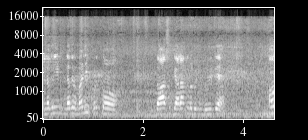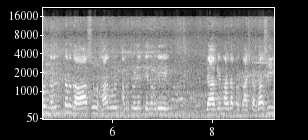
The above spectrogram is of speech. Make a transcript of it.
ਨਗਰੀ, ਨਗਰ ਮਰੜੀ ਖੁਰਦ ਤੋਂ 10 11 ਕਿਲੋਮੀਟਰ ਦੂਰੀ ਤੇ ਹੈ। ਔਰ ਨਿਰੰਤਰ ਦਾਸ ਹਰ ਰੋਜ਼ ਅੰਮ੍ਰਿਤ ਵੇਲੇ 3 ਵਜੇ ਜਾ ਕੇ ਮਹਾਰਾਜ ਦਾ ਪ੍ਰਕਾਸ਼ ਕਰਦਾ ਸੀ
